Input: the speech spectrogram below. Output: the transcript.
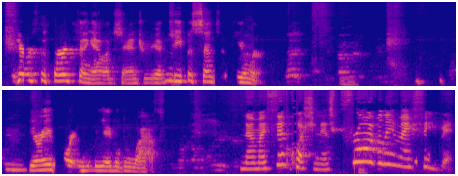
here's the third thing, Alexandria: keep a sense of humor. Mm. Very important to be able to laugh. Now, my fifth question is probably my favorite.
